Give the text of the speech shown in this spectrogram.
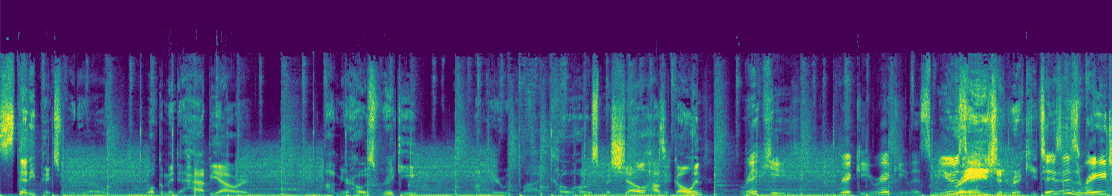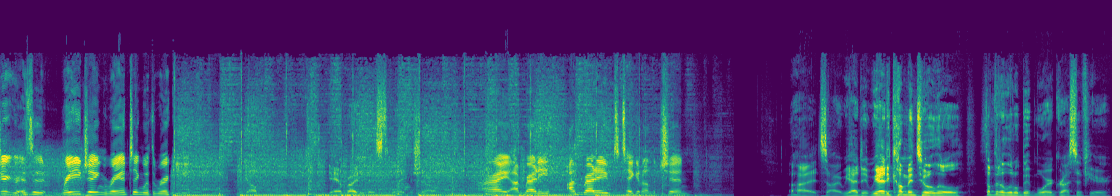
Steady Picks Radio. Welcome into Happy Hour. I'm your host, Ricky. I'm here with my co host, Michelle. How's it going? Ricky, Ricky, Ricky, this music. Raging Ricky today. This is raging. Is it raging, ranting with Ricky? Yup. Damn right it is today, Michelle. All right, I'm ready. I'm ready to take it on the chin. All right, sorry. We had to we had to come into a little something a little bit more aggressive here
